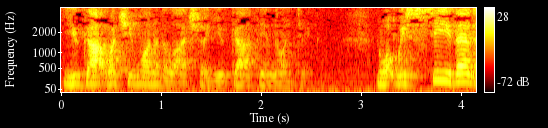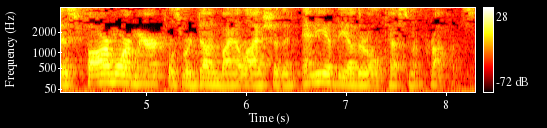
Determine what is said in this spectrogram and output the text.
You got what you wanted, Elisha. You've got the anointing. And what we see then is far more miracles were done by Elisha than any of the other Old Testament prophets.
